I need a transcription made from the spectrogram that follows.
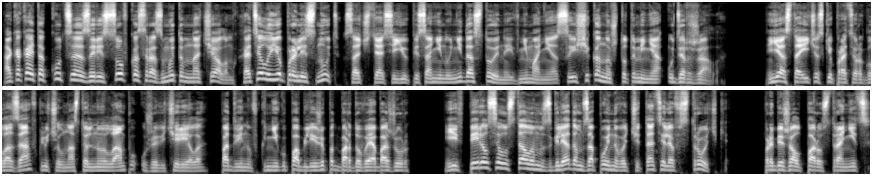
а какая-то куцая зарисовка с размытым началом. Хотел ее пролистнуть, сочтя сию писанину недостойной внимания сыщика, но что-то меня удержало. Я стоически протер глаза, включил настольную лампу, уже вечерело, подвинув книгу поближе под бордовый абажур, и вперился усталым взглядом запойного читателя в строчке пробежал пару страниц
